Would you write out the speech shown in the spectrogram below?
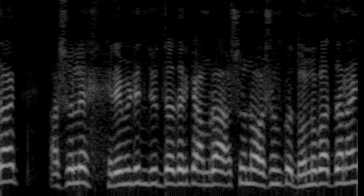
যাক, আসলে রেমিডেন্স যোদ্ধাদেরকে আমরা আসন্ন অসংখ্য ধন্যবাদ জানাই।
